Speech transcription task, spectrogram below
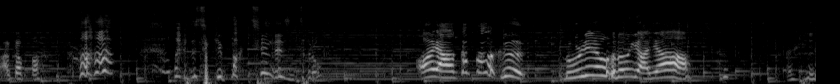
아 아깝다. 아 진짜 개빡치는데 진짜로? 아야 아깝다 그 놀리려고 그러는 게 아니야. 아니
